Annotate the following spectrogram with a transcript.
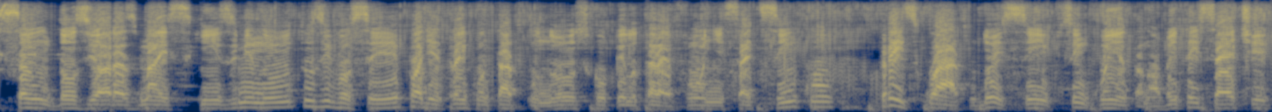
São 12 horas mais 15 minutos e você pode entrar em contato conosco pelo telefone 75 3425 5097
